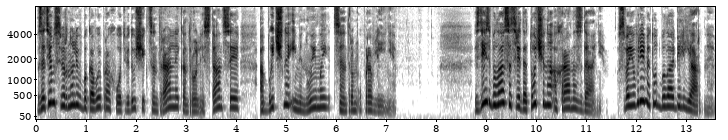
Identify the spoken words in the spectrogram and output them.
Затем свернули в боковой проход, ведущий к центральной контрольной станции, обычно именуемой Центром управления. Здесь была сосредоточена охрана здания. В свое время тут была бильярдная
